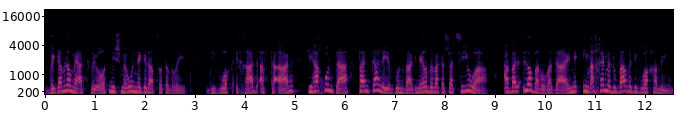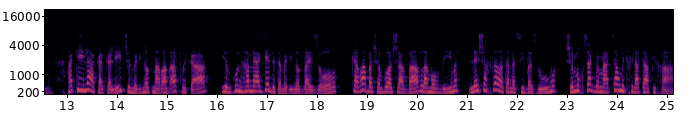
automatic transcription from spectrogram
וגם לא מעט קריאות נשמעו נגד ארצות הברית. דיווח אחד אף טען כי החונטה פנתה לארגון וגנר בבקשת סיוע, אבל לא ברור עדיין אם אכן מדובר בדיווח אמין. הקהילה הכלכלית של מדינות מערב אפריקה, ארגון המאגד את המדינות באזור, קרא בשבוע שעבר למורדים לשחרר את הנשיא בזום, שמוחזק במעצר מתחילת ההפיכה.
